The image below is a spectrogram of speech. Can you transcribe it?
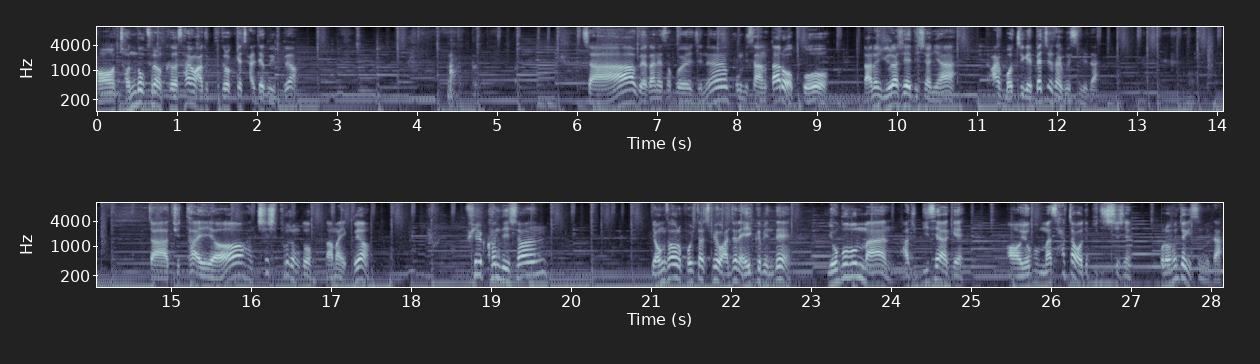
어, 전동 트렁크 사용 아주 부드럽게 잘 되고 있고요. 자, 외관에서 보여지는 공지사항 따로 없고 나는 유라시 에디션이야. 딱 멋지게 배지를 달고 있습니다. 자, 뒷타이어 한 70% 정도 남아 있고요. 휠 컨디션 영상으로 보시다시피 완전 A급인데 이 부분만 아주 미세하게 어, 이 부분만 살짝 어디 부딪히신 그런 흔적이 있습니다.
